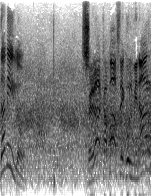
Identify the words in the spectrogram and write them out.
Danilo. ¿Será capaz de culminar?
